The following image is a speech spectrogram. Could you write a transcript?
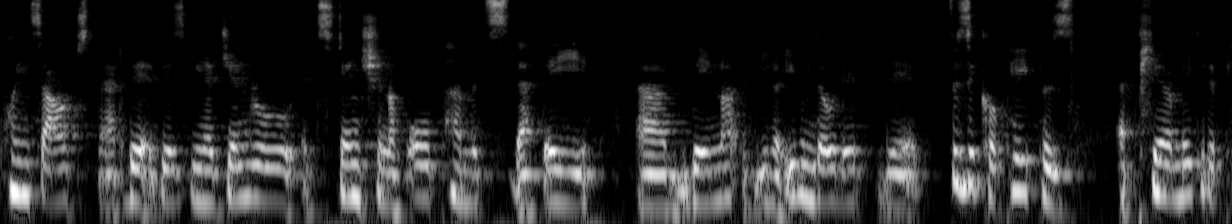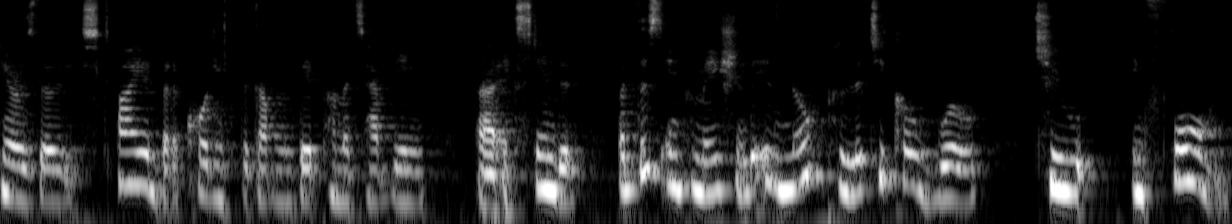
points out that there, has been a general extension of all permits that they um, they're not you know even though their their physical papers appear make it appear as though it expired, but according to the government, their permits have been uh, extended. But this information, there is no political will to inform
